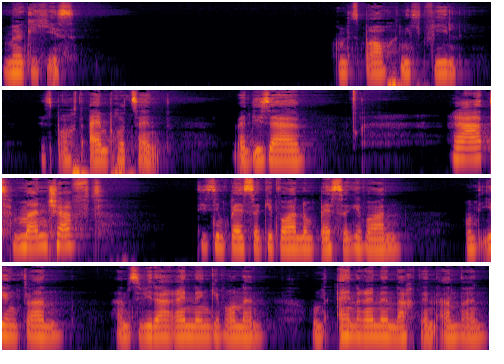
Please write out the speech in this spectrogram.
möglich ist. Und es braucht nicht viel. Es braucht ein Prozent. Weil diese Radmannschaft, die sind besser geworden und besser geworden. Und irgendwann haben sie wieder Rennen gewonnen und ein Rennen nach den anderen.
